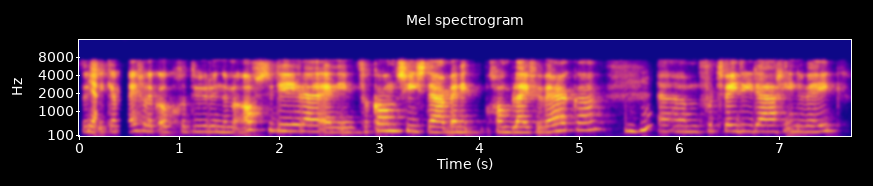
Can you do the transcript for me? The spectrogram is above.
Dus Ja. ik heb eigenlijk ook gedurende mijn afstuderen en in vakanties, daar ben ik gewoon blijven werken. Mhm. ehm, voor twee, drie dagen in de week.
